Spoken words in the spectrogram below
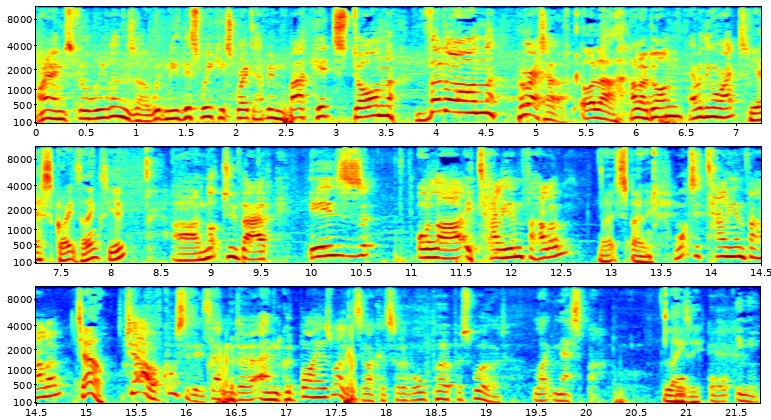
My name's Phil Whelans. Uh, with me this week, it's great to have him back. It's Don, the Don Perretta. Hola. Hello, Don. Everything all right? Yes, great, thanks. You? Uh, not too bad. Is hola Italian for hello? No, it's Spanish. What's Italian for hello? Ciao. Ciao, of course it is. And, uh, and goodbye as well. It's like a sort of all purpose word, like Nespa. Lazy. Or, or ini.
